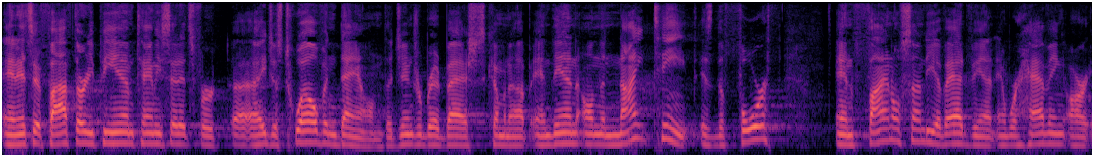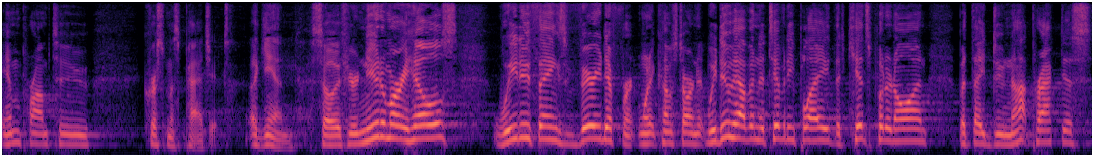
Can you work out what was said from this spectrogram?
And it's at 5:30 p.m. Tammy said it's for uh, ages 12 and down. The Gingerbread Bash is coming up, and then on the 19th is the fourth and final Sunday of Advent, and we're having our impromptu Christmas pageant again. So if you're new to Maury Hills, we do things very different when it comes to our. We do have a nativity play. The kids put it on, but they do not practice.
